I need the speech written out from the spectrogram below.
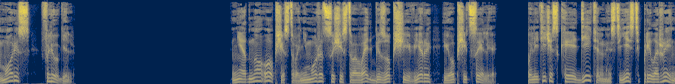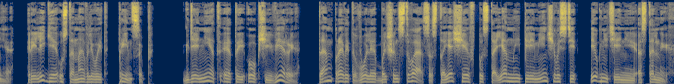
Морис Флюгель Ни одно общество не может существовать без общей веры и общей цели. Политическая деятельность есть приложение, религия устанавливает принцип. Где нет этой общей веры, там правит воля большинства, состоящая в постоянной переменчивости и угнетении остальных.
